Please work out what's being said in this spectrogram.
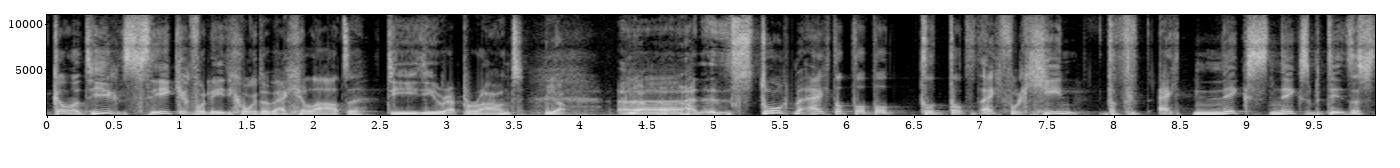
kan het hier zeker volledig worden weggelaten, die, die wraparound. Ja. Eh, Ja. En het stoort me echt dat, dat, dat, dat, dat het echt voor geen... Dat het echt niks, niks betekent. Het is,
